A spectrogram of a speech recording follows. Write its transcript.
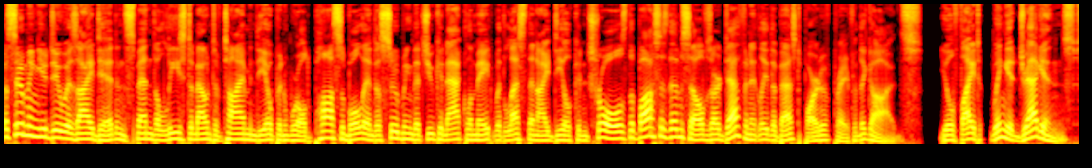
Assuming you do as I did and spend the least amount of time in the open world possible, and assuming that you can acclimate with less than ideal controls, the bosses themselves are definitely the best part of Praey for the Gods. You'll fight winged dragons,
